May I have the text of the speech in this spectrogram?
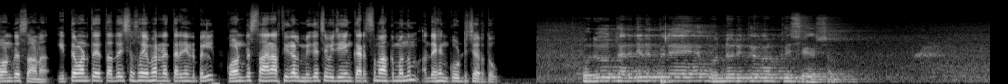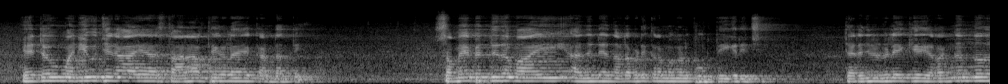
കോൺഗ്രസ് ആണ് ഇത്തവണത്തെ തദ്ദേശ സ്വയംഭരണ തെരഞ്ഞെടുപ്പിൽ കോൺഗ്രസ് സ്ഥാനാർത്ഥികൾ മികച്ച വിജയം കരസ്ഥമാക്കുമെന്നും അദ്ദേഹം കൂട്ടിച്ചേർത്തു. ഒരു തെരഞ്ഞെടുപ്പിലെ മുന്നൊരുക്കങ്ങൾക്ക് ശേഷം ഏറ്റവും അനുയോജ്യരായ സ്ഥാനാർത്ഥികളെ കണ്ടെത്തി സമയബന്ധിതമായി അതിന്റെ നടപടിക്രമങ്ങൾ പൂർത്തീകരിച്ച് തെരഞ്ഞെടുപ്പിലേക്ക് ഇറങ്ങുന്നത്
